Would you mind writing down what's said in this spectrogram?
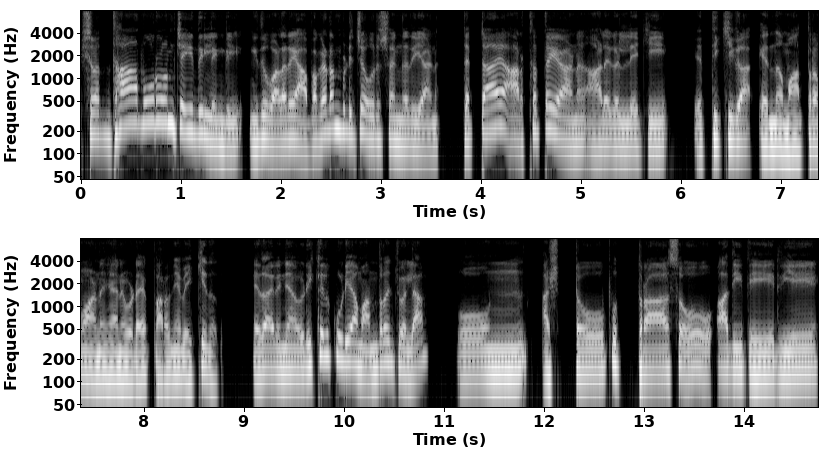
ശ്രദ്ധാപൂർവം ചെയ്തില്ലെങ്കിൽ ഇത് വളരെ അപകടം പിടിച്ച ഒരു സംഗതിയാണ്. തെറ്റായ അർത്ഥത്തെയാണ് ആളുകളിലേക്ക് എത്തിക്കുക എന്ന് മാത്രമാണ് ഞാനിവിടെ പറഞ്ഞു വെക്കുന്നത്. ഏതായാലും ഞാൻ ഒരിക്കൽ കൂടി ആ മന്ത്രം ചൊല്ലാം. ഓം അഷ്ടോ പുത്രാസോ അതിതേര്യേ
